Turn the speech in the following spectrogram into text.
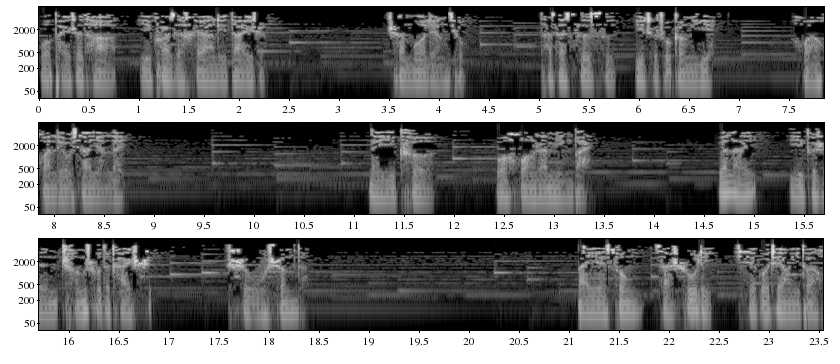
我陪着他。一块在黑暗里待着，沉默良久，他才死死抑制住哽咽，缓缓流下眼泪。那一刻，我恍然明白，原来一个人成熟的开始是无声的。白岩松在书里写过这样一段话：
